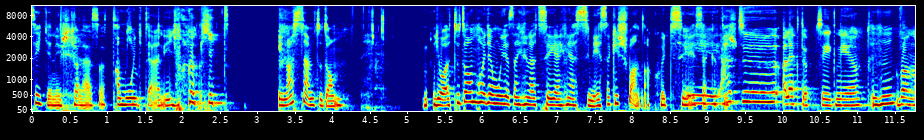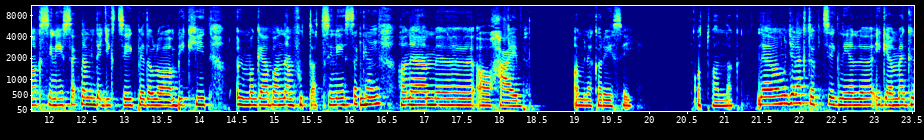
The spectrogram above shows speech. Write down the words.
szégyen és gyalázat. Amúgy- után így valakit. Én azt nem tudom. Jól tudom, hogy amúgy ezeknél a cégeknél színészek is vannak, hogy is. hát a legtöbb cégnél uh-huh. vannak színészek, nem mindegyik cég, például a Big Hit önmagában nem futtat színészeket, uh-huh. hanem a Hype, aminek a részei. ott vannak. De amúgy a legtöbb cégnél igen, meg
